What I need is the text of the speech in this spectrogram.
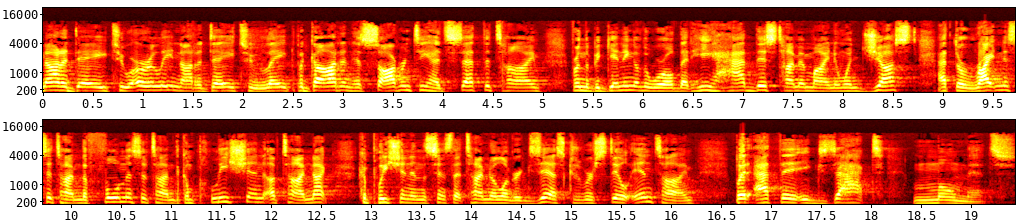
Not a day too early, not a day too late, but God in His sovereignty had set the time from the beginning of the world that He had this time in mind. And when just at the rightness of time, the fullness of time, the completion of time, not completion in the sense that time no longer exists because we're still in time, but at the exact moment,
